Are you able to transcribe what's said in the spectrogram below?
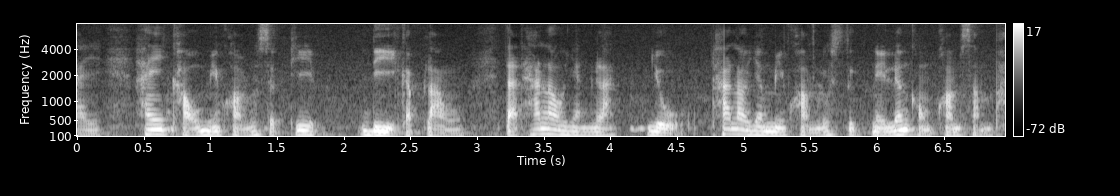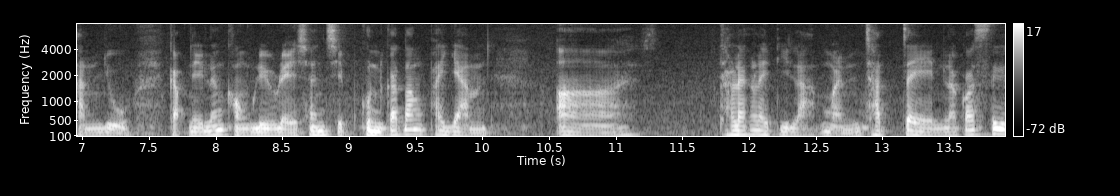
ด ๆ ให้เขามีความรู้สึกที่ ดีกับเรา แต่ถ้าเรายังรักอยู่ ถ้าเรายังมีความรู้สึกในเรื่องของความสัมพันธ์อยู่ กับในเรื่องของ relationship คุณก็ต้องพยายามอ่าเขาเรียกอะไรดีละเหมือนชัดเจน แล้วก็ซื่อ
